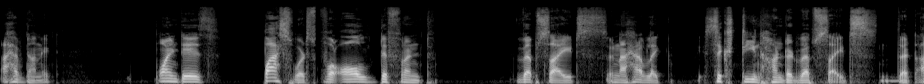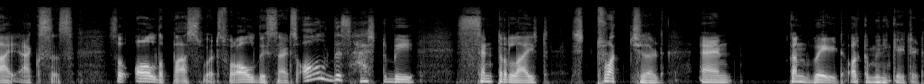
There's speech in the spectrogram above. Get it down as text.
I have done it. Point is, passwords for all different websites, and I have like 1600 websites that I access. So, all the passwords for all these sites, all this has to be centralized, structured, and conveyed or communicated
